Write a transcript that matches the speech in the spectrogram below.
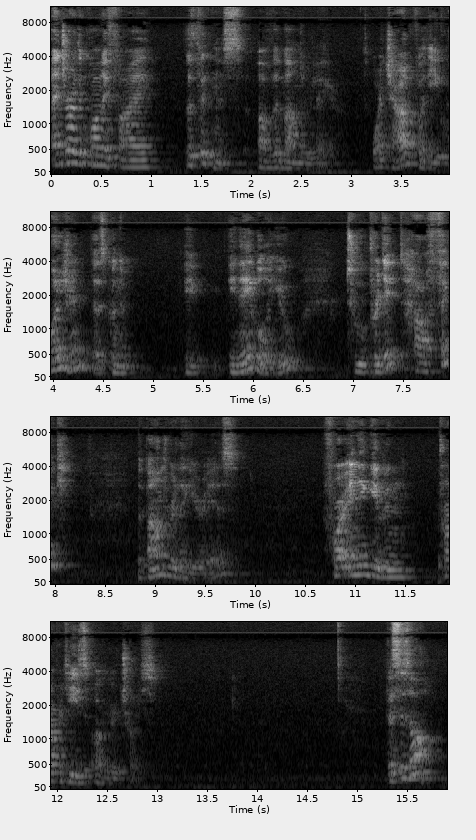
and try to quantify the thickness of the boundary layer. Watch out for the equation that's going to enable you to predict how thick the boundary layer is for any given properties of your choice. This is all.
